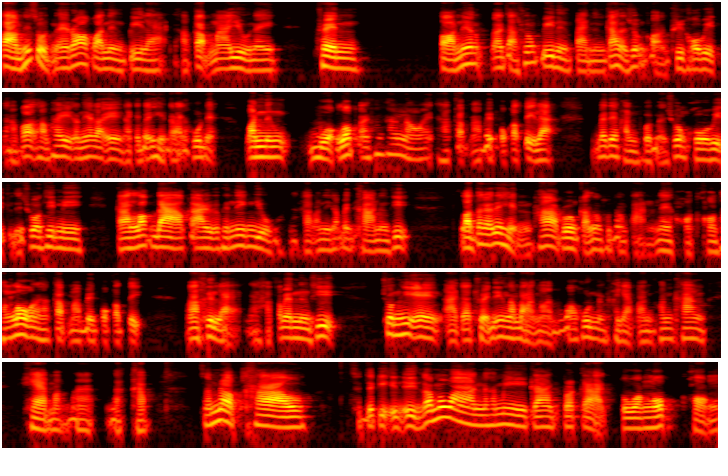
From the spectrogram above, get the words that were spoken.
ต่ำที่สุดในรอบกว่า 1 ปีแล้วนะครับกลับมาอยู่ในเทรน ต่อเนื่องมาจากช่วงปี 1819แต่ช่วงก่อน pre covid นะครับก็ทำให้ตอนนี้เราเองอาจจะได้เห็นตลาดหุ้นเนี่ยวันหนึ่งบวกลบกันค่อนข้างน้อยนะครับกลับมาเป็นปกติแล้ว ไม่ได้ผันผวนเหมือนช่วงโควิด หรือช่วงที่มีการล็อกดาวน์การ reopening อยู่นะครับอันนี้ก็เป็นข่าวหนึ่งที่เราต้องได้เห็นภาพรวมการลงทุนต่างๆ ในของของทั้งโลกนะครับกลับมาเป็นปกติมากขึ้นแหละนะครับก็เป็นหนึ่งที่ช่วงนี้เองอาจจะ trading ลำบากหน่อยเพราะว่าหุ้นมันขยับมันค่อนข้างแคบมากๆนะครับสำหรับข่าว เศรษฐกิจอื่นๆ ก็เมื่อวานนะครับมีการประกาศตัวงบของ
